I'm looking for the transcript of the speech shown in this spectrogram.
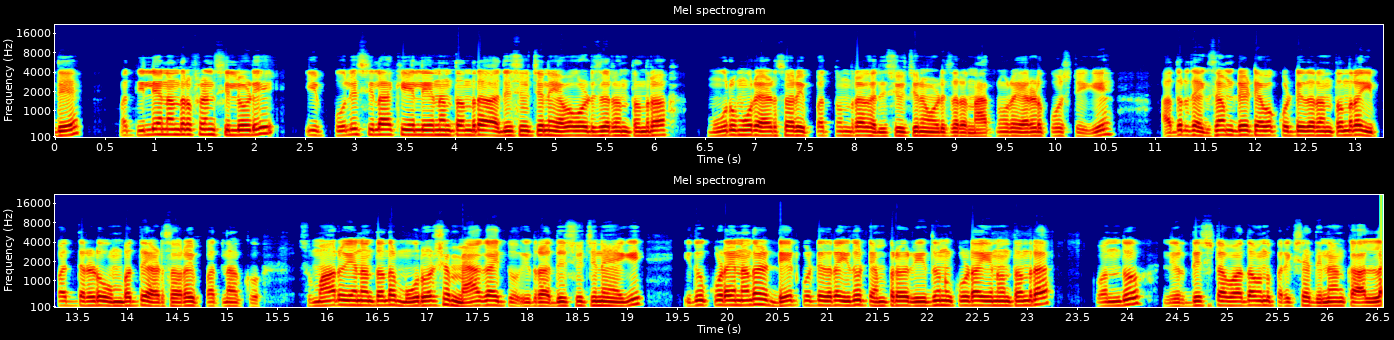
ಇದೆ. ಮತ್ತು ಇಲ್ಲೇನಂದ್ರೆ ಫ್ರೆಂಡ್ಸ್ ಇಲ್ಲಿ ಈ ಪೊಲೀಸ್ ಇಲಾಖೆಯಲ್ಲಿ ಏನಂತಂದ್ರೆ ಅಧಿಸೂಚನೆ ಯಾವಾಗ ಹೊರಡಿಸ್ಯಾರ ಅಂತಂದ್ರೆ ಮೂರು ಮೂರು ಎರಡು ಸಾವಿರ ಇಪ್ಪತ್ತೊಂದರಾಗ ಅಧಿಸೂಚನೆ ಹೊರಡಿಸ್ಯಾರ ನಾಲ್ಕುನೂರ ಎರಡು ಪೋಸ್ಟಿಗೆ ಅದ್ರದ್ದು ಎಕ್ಸಾಮ್ ಡೇಟ್ ಯಾವಾಗ ಕೊಟ್ಟಿದ್ದಾರೆ ಅಂತಂದ್ರೆ ಇಪ್ಪತ್ತೆರಡು, ಒಂಬತ್ತು, ಎರಡು ಸಾವಿರ ಇಪ್ಪತ್ತ್ನಾಲ್ಕು ಸುಮಾರು ಏನಂತಂದ್ರೆ ಮೂರು ವರ್ಷ ಮ್ಯಾಗಾಯಿತು ಇದರ ಅಧಿಸೂಚನೆಯಾಗಿ. ಇದು ಕೂಡ ಏನಂದ್ರೆ ಡೇಟ್ ಕೊಟ್ಟಿದ್ದಾರೆ, ಇದು ಟೆಂಪ್ರರಿ ಇದನ್ನು ಕೂಡ ಏನು ಅಂತಂದ್ರೆ ಒಂದು ನಿರ್ದಿಷ್ಟವಾದ ಒಂದು ಪರೀಕ್ಷಾ ದಿನಾಂಕ ಅಲ್ಲ,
